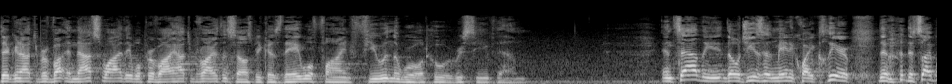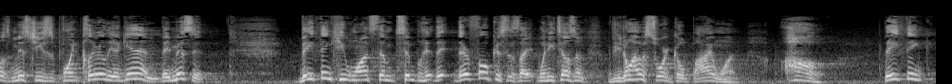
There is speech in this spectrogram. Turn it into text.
They're going to have to provide, and that's why they will provide, have to provide for themselves because they will find few in the world who will receive them. And sadly, though Jesus has made it quite clear, the disciples miss Jesus' point clearly again. They miss it. They think he wants them simply, they, their focus is like when he tells them, if you don't have a sword, go buy one. Oh, they think,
